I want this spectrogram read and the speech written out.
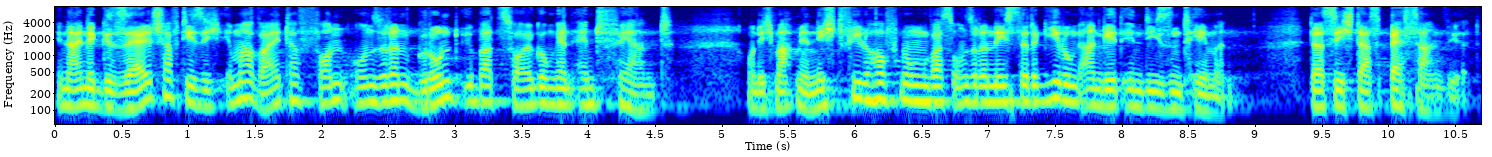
in eine Gesellschaft, die sich immer weiter von unseren Grundüberzeugungen entfernt. Und ich mache mir nicht viel Hoffnung, was unsere nächste Regierung angeht in diesen Themen, dass sich das bessern wird,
